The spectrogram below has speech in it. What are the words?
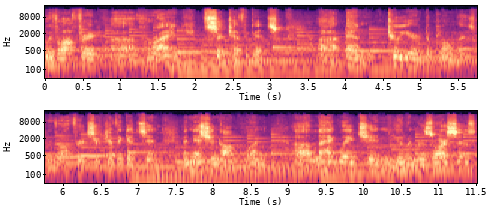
we've offered a variety of certificates uh, and two-year diplomas. We've offered certificates in Anishinaabe uh, language and human resources.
